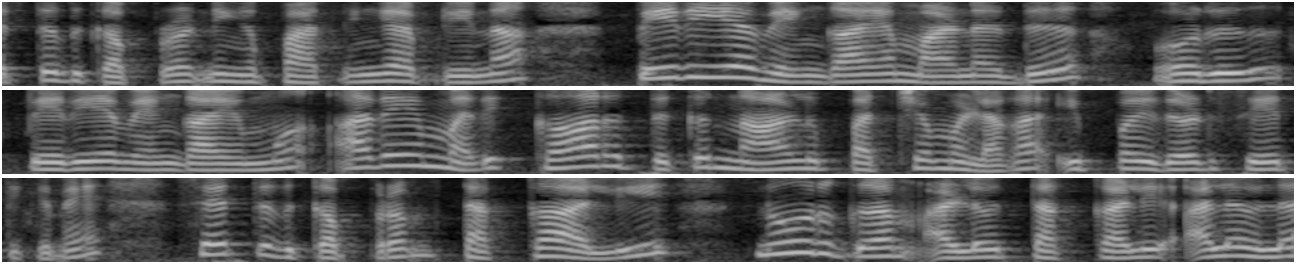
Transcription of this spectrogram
எடுத்ததுக்கப்புறம் நீங்கள் பார்த்தீங்க அப்படின்னா பெரிய வெங்காயமானது ஒரு பெரிய வெங்காயமும் அதே மாதிரி காரத்துக்கு நாலு பச்சை மிளகாய் இப்போ இதோடு சேர்த்துக்கிறேன். சேர்த்ததுக்கப்புறம் தக்காளி நூறு கிராம் கிராம் அளவு தக்காளி அளவில்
